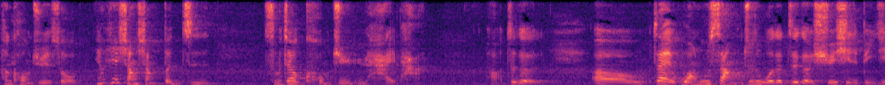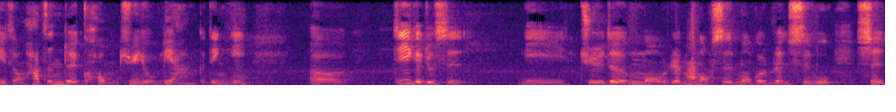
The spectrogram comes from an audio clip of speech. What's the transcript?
很恐惧的时候，你要先想想本质，什么叫恐惧与害怕？好，这个呃，在网络上，就是我的这个学习的笔记中，它针对恐惧有两个定义。呃，第一个就是你觉得某人、某事、某个人事物是。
